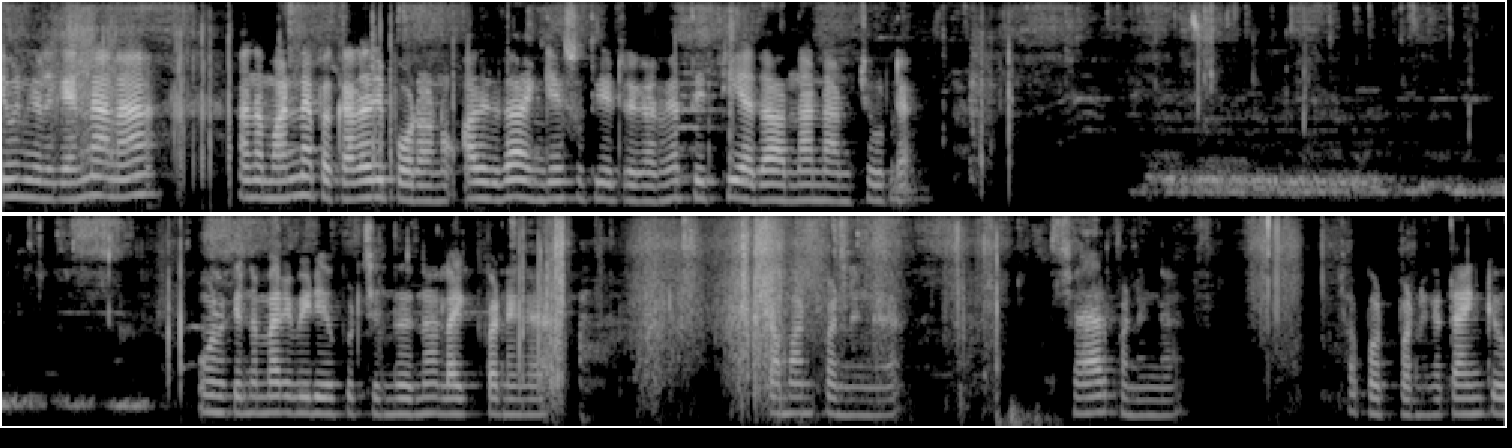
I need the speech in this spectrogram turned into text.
இவங்களுக்கு என்னன்னா அந்த மண்ணை இப்போ கிளறி போடணும். அதுக்கு தான் அங்கேயே சுற்றிட்டு இருக்காங்க திட்டி அதான் அந்தாண்டு அனுப்பிச்சி விட்டேன். உங்களுக்கு இந்த மாதிரி வீடியோ பிடிச்சிருந்ததுன்னா லைக் பண்ணுங்கள் கமெண்ட் பண்ணுங்கள் ஷேர் பண்ணுங்கள் சப்போர்ட் பண்ணுங்கள் தேங்க்யூ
